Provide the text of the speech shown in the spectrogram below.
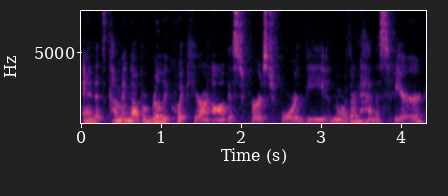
and it's coming up really quick here on August 1st for the Northern Hemisphere.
